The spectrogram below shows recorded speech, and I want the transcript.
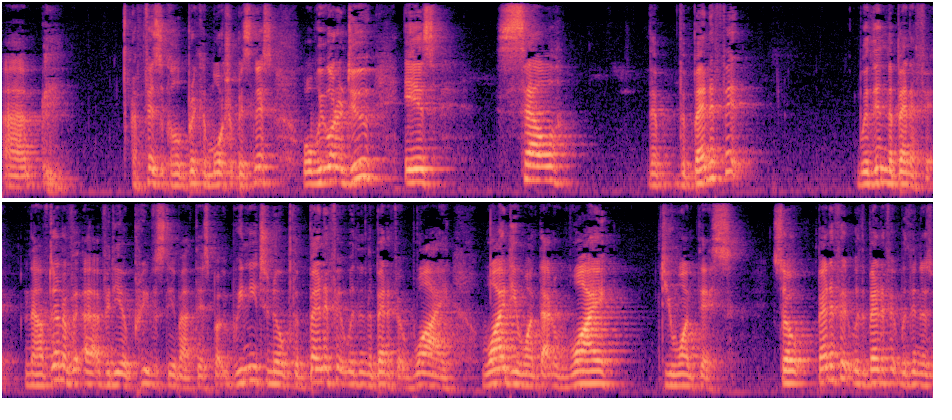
um, a physical brick and mortar business. What we want to do is sell the, the benefit within the benefit. Now, I've done a, a, video previously about this, but we need to know the benefit within the benefit. Why? Why do you want that? And why do you want this? So, benefit with the benefit within us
